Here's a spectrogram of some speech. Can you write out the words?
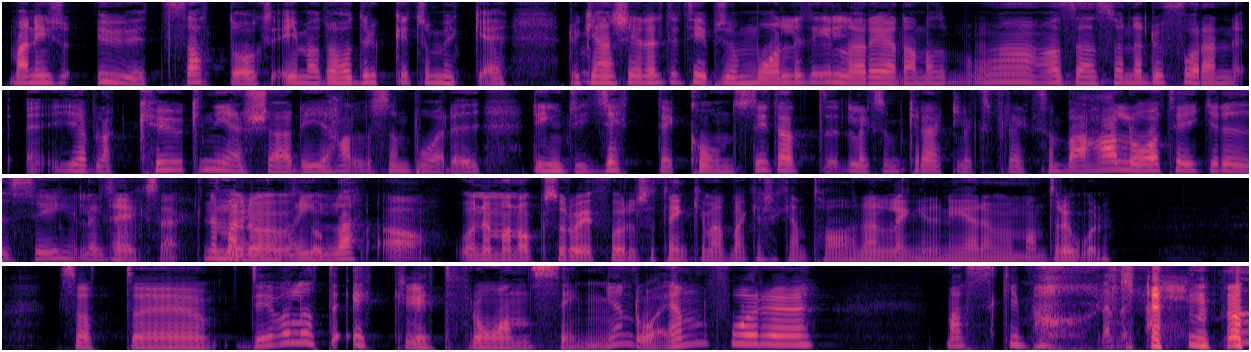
Man är ju så utsatt då också i och med att du har druckit så mycket. Du kanske är lite tips och mår lite illa redan och, och sen så när du får en eh, jävla kuk nerkörd i halsen på dig. Det är ju inte jättekonstigt att liksom kräkreflexen bara hallå, take it easy. Liksom. Exakt. När man mår illa. Ja, och när man också då är full så tänker man att man kanske kan ta den längre ner än vad man tror. Så att eh, det var lite äckligt från sängen då. En får eh, mask i magen.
